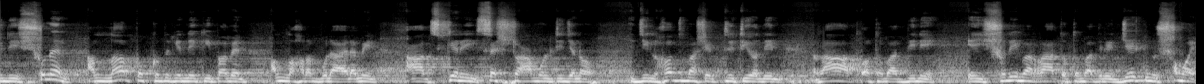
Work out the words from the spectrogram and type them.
যদি শোনেন, আল্লাহর পক্ষ থেকে নেকি পাবেন। আল্লাহ রাবুল্লাহ আলমিন আজকের এই শ্রেষ্ঠ আমলটি যেন জিলহজ মাসের তৃতীয় দিন রাত অথবা দিনে, এই শনিবার রাত অথবা দিনে যে কোনো সময়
